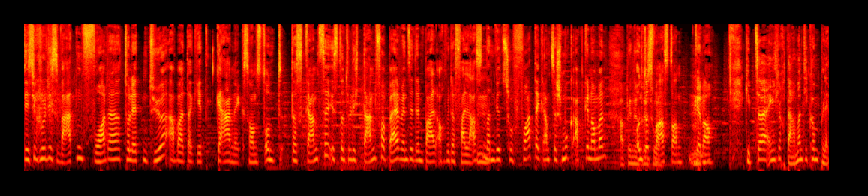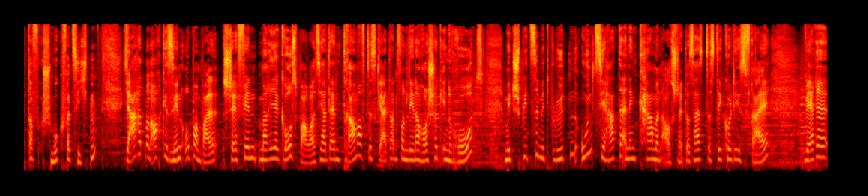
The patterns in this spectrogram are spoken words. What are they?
Die Securities warten vor der Toilettentür, aber da geht gar nichts sonst. Und das Ganze ist natürlich dann vorbei, wenn sie den Ball auch wieder verlassen. Mhm. Dann wird sofort der ganze Schmuck abgenommen. Ab in den und das war's dann. Mhm. Genau. Gibt es da eigentlich auch Damen, die komplett auf Schmuck verzichten? Ja, hat man auch gesehen. Mhm. Opernball-Chefin Maria Großbauer. Sie hatte ein traumhaftes Kleid an von Lena Hoschek in Rot mit Spitze, mit Blüten und sie hatte einen Kamenausschnitt. Das heißt, das Dekolleté ist frei. Wäre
